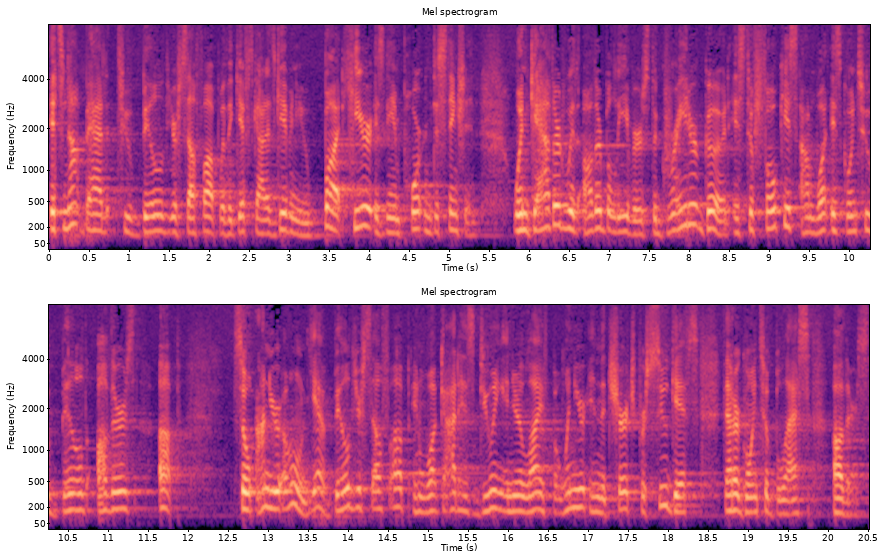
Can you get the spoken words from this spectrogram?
it's not bad to build yourself up with the gifts God has given you, but here is the important distinction. When gathered with other believers, the greater good is to focus on what is going to build others up. So, on your own, yeah, build yourself up in what God is doing in your life. But when you're in the church, pursue gifts that are going to bless others.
